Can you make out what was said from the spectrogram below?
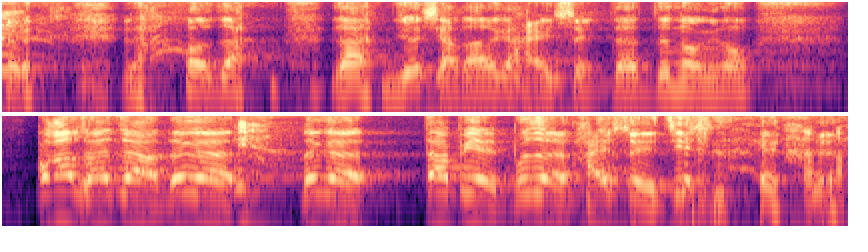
然后让让你就想到那个海水，再再弄一弄。报告船长，那个那个大便不是海水进来了，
